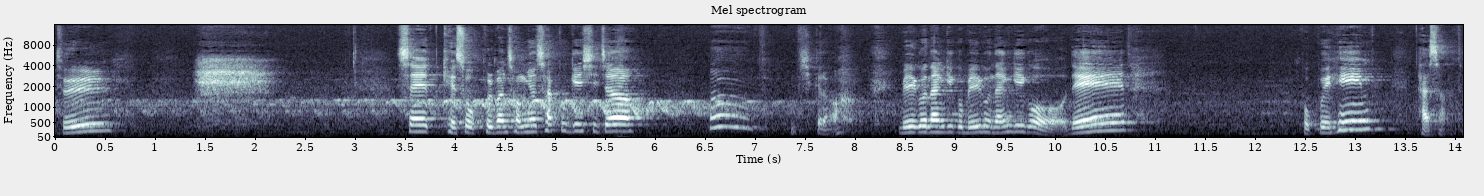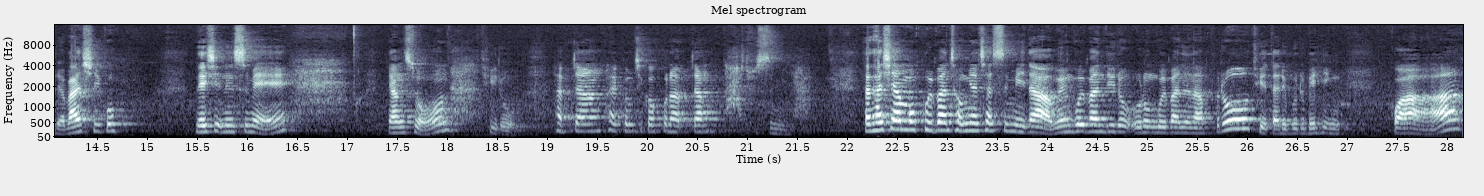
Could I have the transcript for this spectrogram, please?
둘, 셋, 계속 골반 정렬 찾고 계시죠? 어, 시끄러워. 밀고 당기고, 밀고 당기고, 넷, 복부에 힘, 다섯, 들여 마시고, 내쉬는 숨에 양손 뒤로 합장, 팔꿈치 거꾸로 합장 다 좋습니다. 자, 다시 한번 골반 정렬 찾습니다. 왼 골반 뒤로, 오른 골반은 앞으로, 뒤에 다리 무릎에 힘 꽉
